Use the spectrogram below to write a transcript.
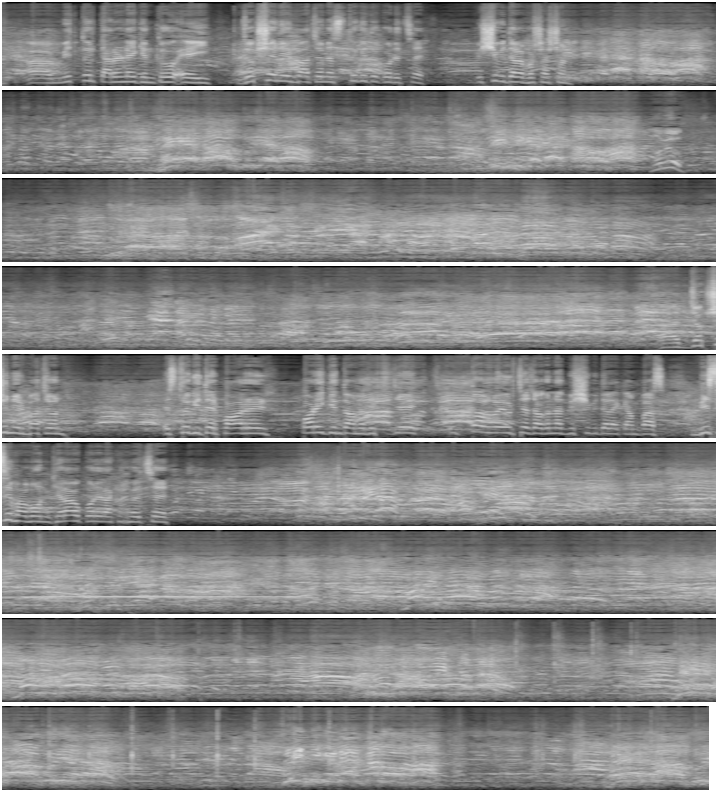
মৃত্যুর কারণে কিন্তু এই যোগসই নির্বাচন স্থগিত করেছে বিশ্ববিদ্যালয় প্রশাসন। যক্ষী নির্বাচন স্থগিতের পরের পরেই কিন্তু আমরা দেখছি যে উত্তল হয়ে উঠছে জগন্নাথ বিশ্ববিদ্যালয় ক্যাম্পাস। বিসি ভবন ঘেরাও করে রাখা হয়েছে।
